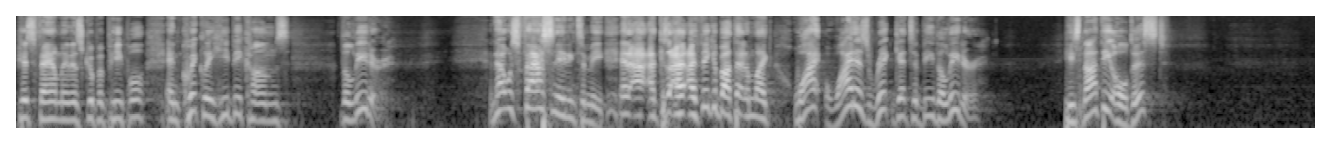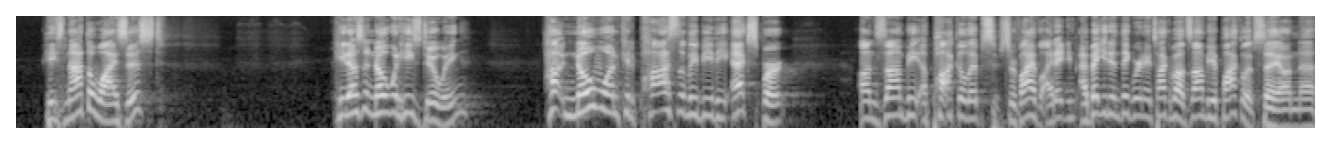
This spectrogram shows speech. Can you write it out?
his family and this group of people, and quickly he becomes the leader. And that was fascinating to me. And because I, I, I, think about that, I'm like, why, why does Rick get to be the leader? He's not the oldest, he's not the wisest, he doesn't know what he's doing. How, no one could possibly be the expert on zombie apocalypse survival. I, didn't, I bet you didn't think we were going to talk about zombie apocalypse today on uh,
